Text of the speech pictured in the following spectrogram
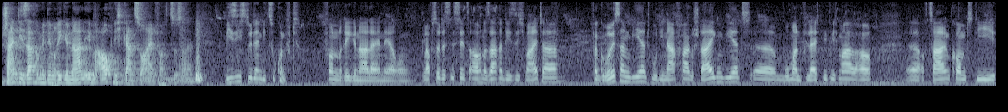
scheint die Sache mit dem Regional eben auch nicht ganz so einfach zu sein. Wie siehst du denn die Zukunft von regionaler Ernährung? Glaubst du, das ist jetzt auch eine Sache, die sich weiter vergrößern wird, wo die Nachfrage steigen wird, äh, wo man vielleicht wirklich mal auch äh, auf Zahlen kommt, die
